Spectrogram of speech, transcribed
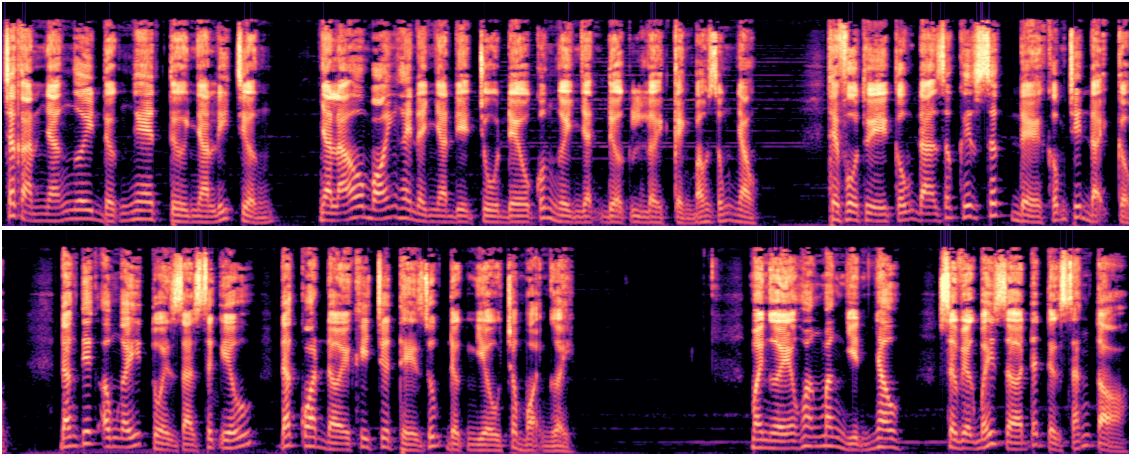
Chắc hẳn nhà ngươi được nghe từ nhà lý trưởng Nhà lão bói hay là nhà địa chủ đều có người nhận được lời cảnh báo giống nhau. Thầy phù thủy cũng đã dốc hết sức để khống chế đại cục. Đáng tiếc ông ấy tuổi già sức yếu, đã qua đời khi chưa thể giúp được nhiều cho mọi người. Mọi người hoang mang nhìn nhau, sự việc bấy giờ đã được sáng tỏ.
